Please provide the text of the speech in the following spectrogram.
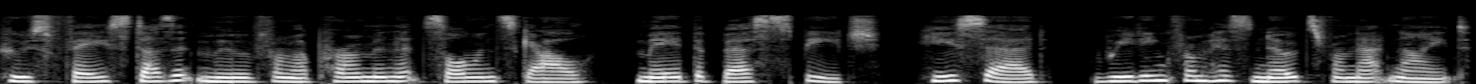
whose face doesn't move from a permanent sullen scowl, made the best speech, he said, reading from his notes from that night.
